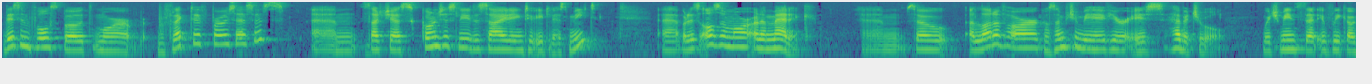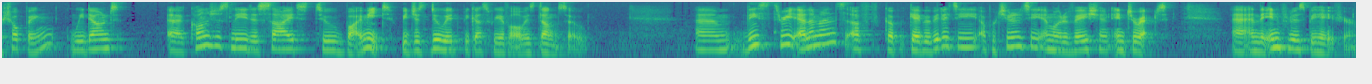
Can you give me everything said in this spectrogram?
This involves both more reflective processes, um, such as consciously deciding to eat less meat, uh, but it's also more automatic. Um, so a lot of our consumption behavior is habitual, which means that if we go shopping, we don't uh, consciously decide to buy meat. We just do it because we have always done so. Um, these three elements of capability, opportunity and motivation interact uh, and they influence behavior.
